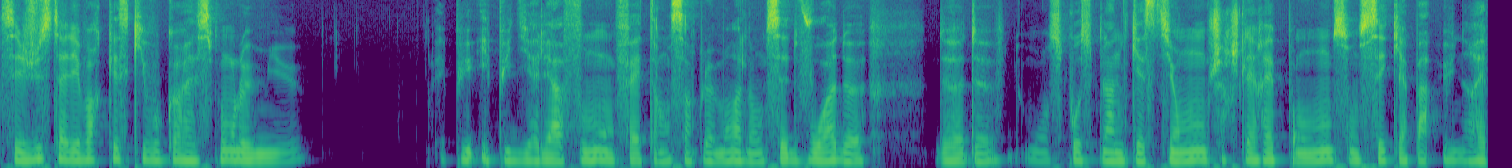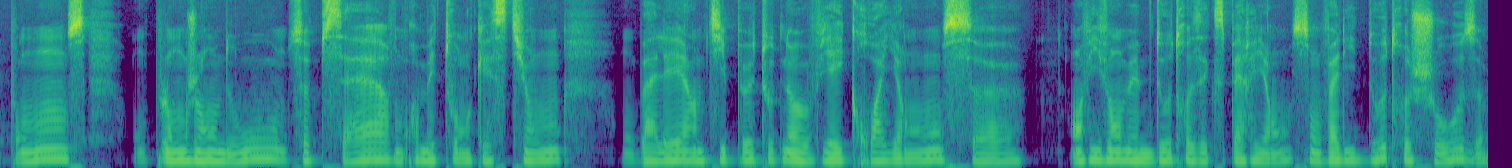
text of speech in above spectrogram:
c'est juste aller voir qu'est-ce qui vous correspond le mieux. Et puis, et puis d'y aller à fond, en fait, hein, simplement dans cette voie de, de, où on se pose plein de questions, on cherche les réponses, on sait qu'il n'y a pas une réponse, on plonge en nous, on s'observe, on remet tout en question, on balaie un petit peu toutes nos vieilles croyances, euh, en vivant même d'autres expériences, on valide d'autres choses.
